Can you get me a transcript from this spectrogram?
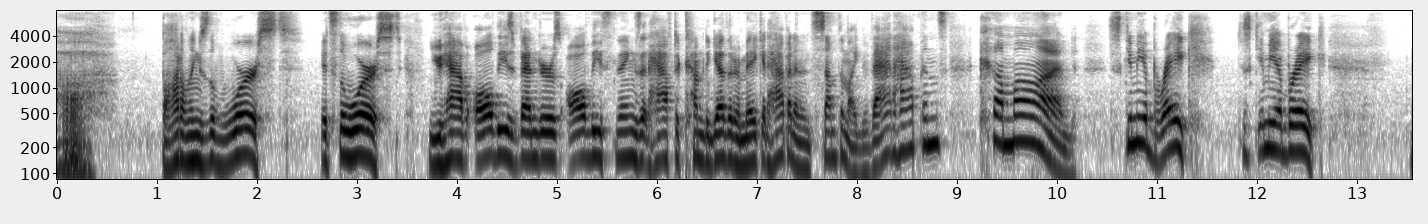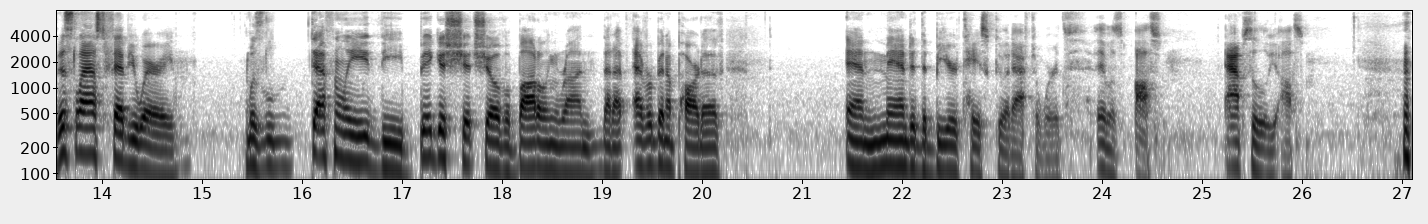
Oh, bottling's the worst. It's the worst. You have all these vendors, all these things that have to come together to make it happen, and then something like that happens? Come on. Just give me a break. Just give me a break. This last February was definitely the biggest shit show of a bottling run that I've ever been a part of and man, did the beer taste good afterwards. It was awesome. Absolutely awesome.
